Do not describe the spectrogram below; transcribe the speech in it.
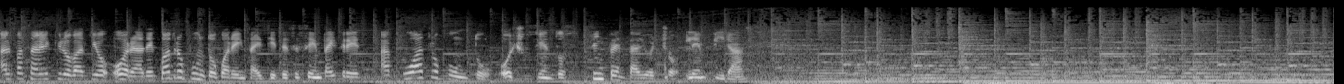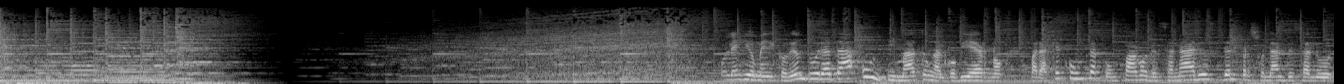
al pasar el kilovatio hora de 4.4763 a 4.858 lempiras. Colegio Médico de Honduras da ultimátum al gobierno para que cumpla con pago de salarios del personal de salud.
